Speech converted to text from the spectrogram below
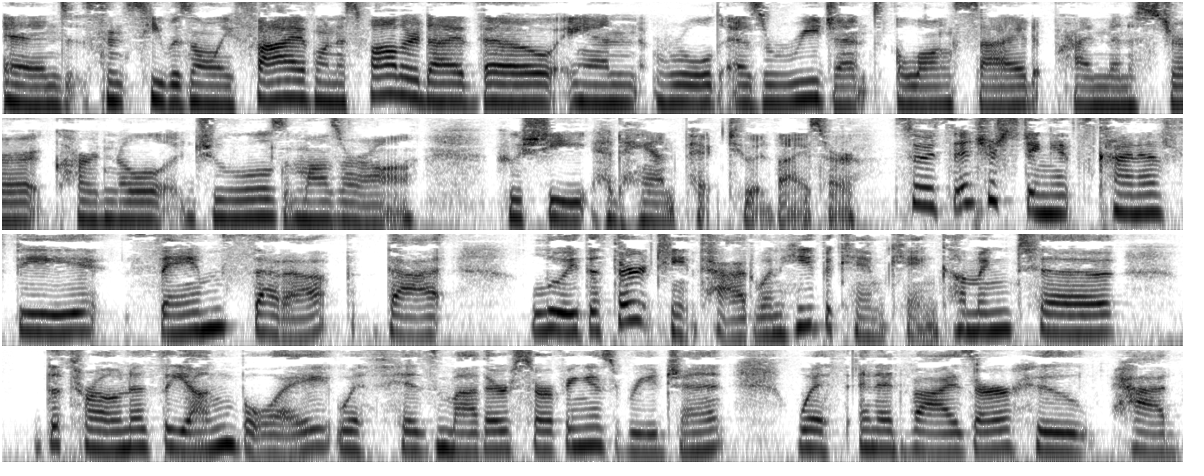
And since he was only five when his father died, though, Anne ruled as regent alongside Prime Minister Cardinal Jules Mazarin, who she had handpicked to advise her. So it's interesting. It's kind of the same setup that Louis XIII had when he became king, coming to the throne as a young boy with his mother serving as regent with an advisor who had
